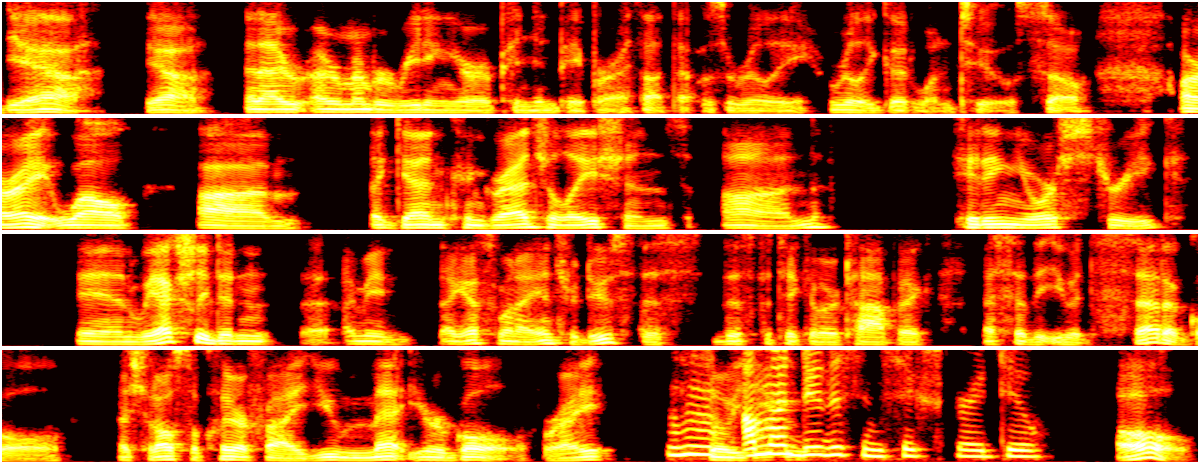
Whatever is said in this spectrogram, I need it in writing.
Yeah yeah and I, I remember reading your opinion paper i thought that was a really really good one too so all right well um again congratulations on hitting your streak and we actually didn't uh, i mean i guess when i introduced this this particular topic i said that you had set a goal I should also clarify you met your goal, right? Mm-hmm. So you... I'm gonna do this in sixth grade too. Oh,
